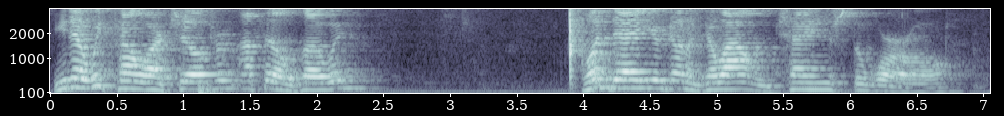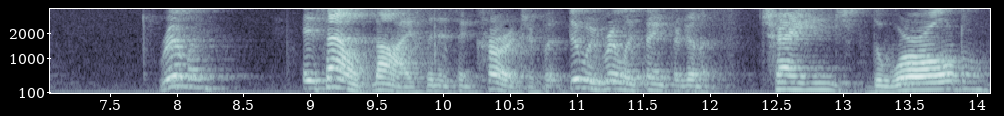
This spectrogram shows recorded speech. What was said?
You know, we tell our children, I tell Zoe, one day you're going to go out and change the world. Really? It sounds nice and it's encouraging, but do we really think they're going to change the world?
